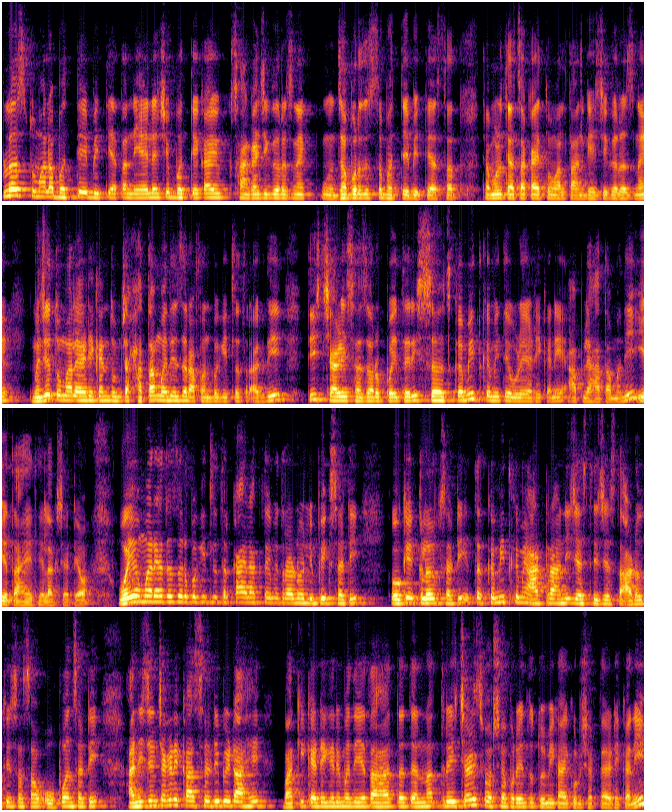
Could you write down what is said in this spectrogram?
प्लस तुम्हाला भत्ते बित्ते आता न्यायालयाचे भत्ते काय सांगायची गरज नाही. जबरदस्त भत्ते बित्ते असतात. त्यामुळे त्याचा काय तुम्हाला ताण घ्यायची गरज नाही. म्हणजे तुम्हाला या ठिकाणी तुमच्या हातामध्ये जर आपण बघितलं तर अगदी तीस चाळीस हजार रुपये तरी सहज कमीत कमी तेवढे या ठिकाणी आपल्या हातामध्ये येत आहेत हे लक्षात ठेवा. वयोमर्यादा जर बघितलं तर काय लागतं मित्रांनो? लिपिकसाठी ओके क्लर्कसाठी तर कमीत कमी अठरा आणि जास्तीत जास्त अडोतीस असा ओपनसाठी आणि ज्यांच्याकडे कास्ट सर्टिफिकेट आहे बाकी कॅटेगरीमध्ये येत आहात तर त्यांना त्रेचाळीस वर्षापर्यंत तुम्ही काय करू शकता या ठिकाणी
